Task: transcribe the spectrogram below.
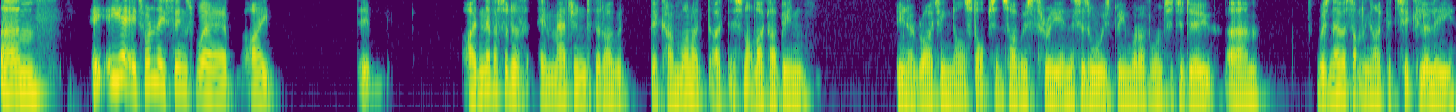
Um, it, yeah, it's one of those things where I it, I'd never sort of imagined that I would become one. I, I, it's not like I've been, you know, writing non-stop since I was three, and this has always been what I've wanted to do. Um, was never something I particularly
